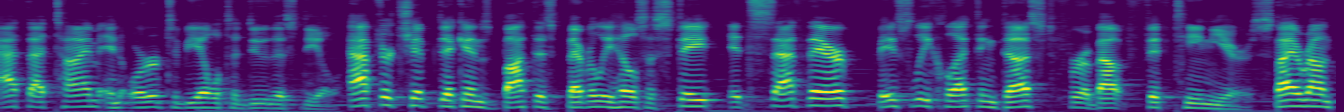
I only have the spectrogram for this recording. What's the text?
at that time in order to be able to do this deal. After Chip Dickens bought this Beverly Hills estate, it sat there basically collecting dust for about 15 years. By around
